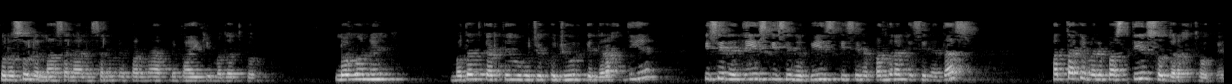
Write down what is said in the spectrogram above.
تو رسول اللہ صلی اللہ علیہ وسلم نے فرمایا، اپنے بھائی کی مدد کرو۔ لوگوں نے مدد کرتے ہوئے مجھے کھجور کے درخت دیے۔ کسی نے تیس، کسی نے بیس، کسی نے پندرہ، کسی نے دس۔ حتیٰ کہ میرے پاس تین سو درخت ہو گئے۔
